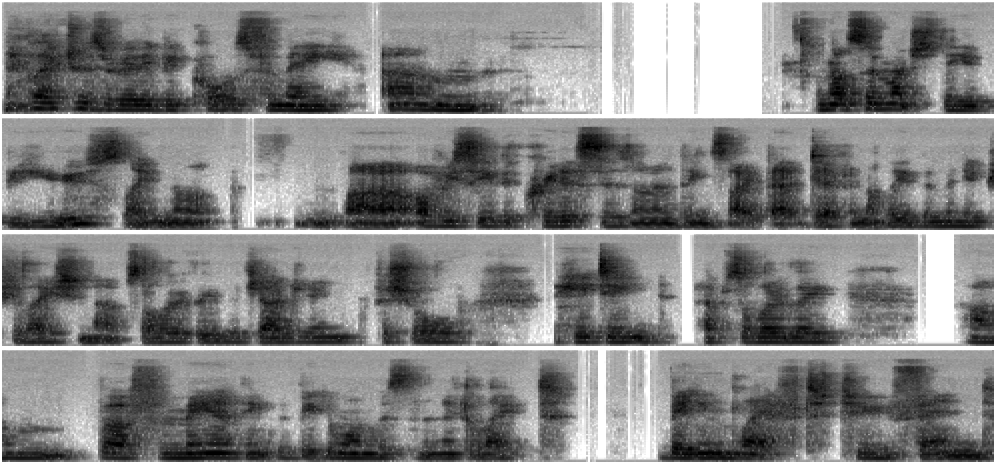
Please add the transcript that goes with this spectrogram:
Neglect was a really big cause for me. Um, not so much the abuse, like not uh, obviously the criticism and things like that. Definitely the manipulation, absolutely the judging for sure, the hitting, absolutely. Um, but for me, I think the bigger one was the neglect, being left to fend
